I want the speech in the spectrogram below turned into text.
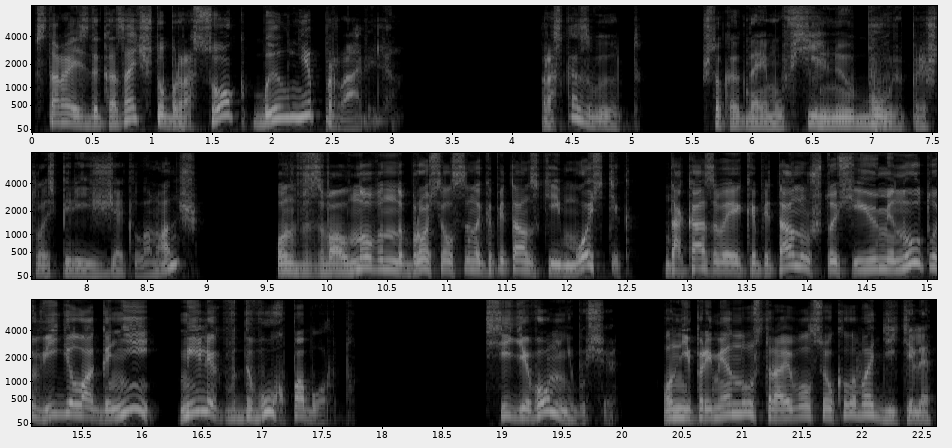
стараясь доказать, что бросок был неправилен. Рассказывают, что когда ему в сильную бурю пришлось переезжать Ла-Манш, он взволнованно бросился на капитанский мостик, доказывая капитану, что сию минуту видел огни милях в двух по борту. Сидя в омнибусе, он непременно устраивался около водителя,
